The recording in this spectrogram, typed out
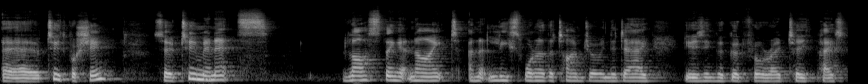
uh, toothbrushing so two minutes, last thing at night, and at least one other time during the day using a good fluoride toothpaste.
